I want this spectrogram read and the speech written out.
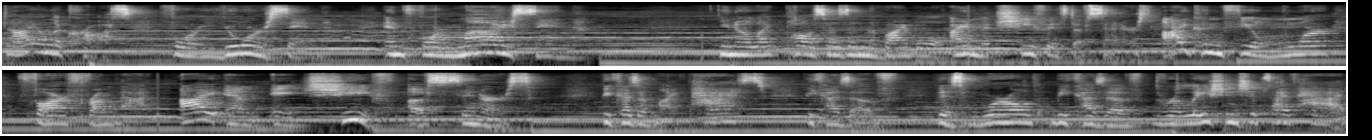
die on the cross for your sin and for my sin. You know, like Paul says in the Bible, I am the chiefest of sinners. I couldn't feel more far from that. I am a chief of sinners because of my past, because of this world, because of the relationships I've had.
